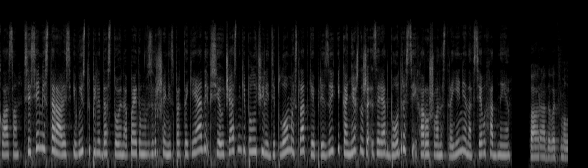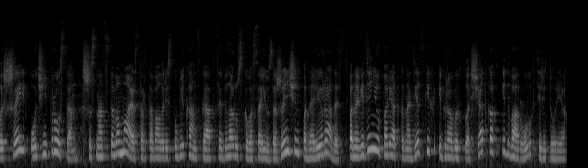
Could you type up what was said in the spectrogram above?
класса. Все семьи старались и выступили достойно, поэтому в завершении спартакиады все участники получили дипломы, сладкие призы и, конечно же, заряд бодрости и хорошего настроения на все выходные. Порадовать малышей очень просто. С 16 мая стартовала республиканская акция Белорусского союза женщин «Подари радость» по наведению порядка на детских игровых площадках и дворовых территориях.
